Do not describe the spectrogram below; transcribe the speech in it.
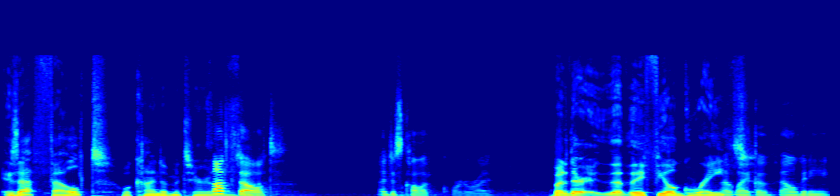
is that felt? What kind of material? It's not felt. I just call it corduroy. but they're they they feel great. Not like a velvety.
